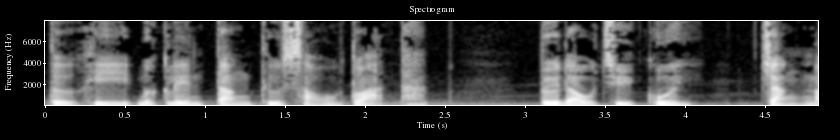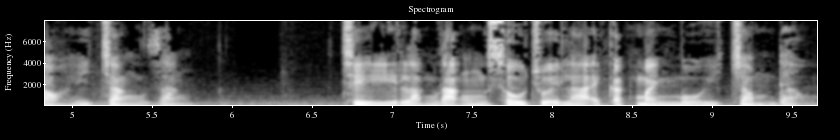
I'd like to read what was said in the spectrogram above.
từ khi bước lên tầng thứ 6 tòa tháp, từ đầu chí cuối chẳng nói chẳng rằng, chỉ lặng lặng sâu chuỗi lại các manh mối trong đầu.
